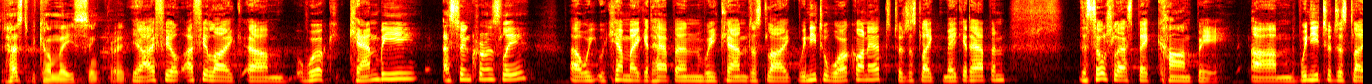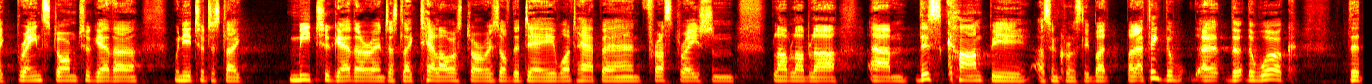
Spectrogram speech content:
It has to become async, right? Yeah, I feel I feel like um, work can be asynchronously. Uh, we, we can make it happen. We can just like we need to work on it to just like make it happen. The social aspect can't be. Um, we need to just like brainstorm together. We need to just like meet together and just like tell our stories of the day, what happened, frustration, blah blah blah. Um, this can't be asynchronously, but but I think the uh, the, the work that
